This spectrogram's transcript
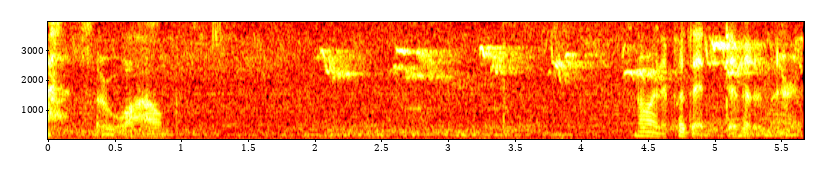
put that divot in there.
